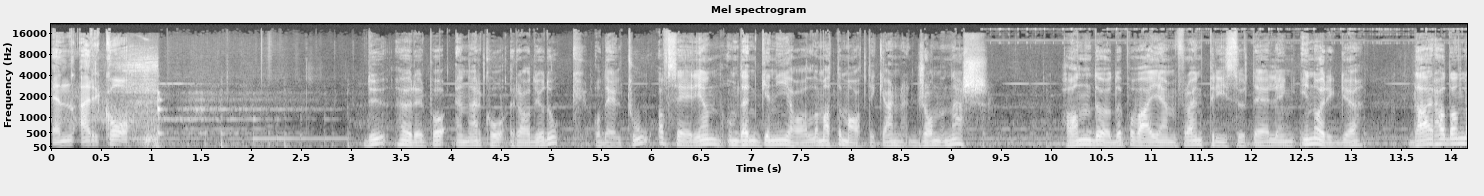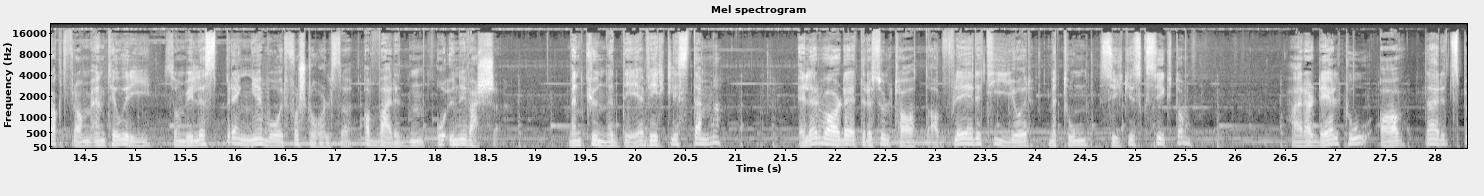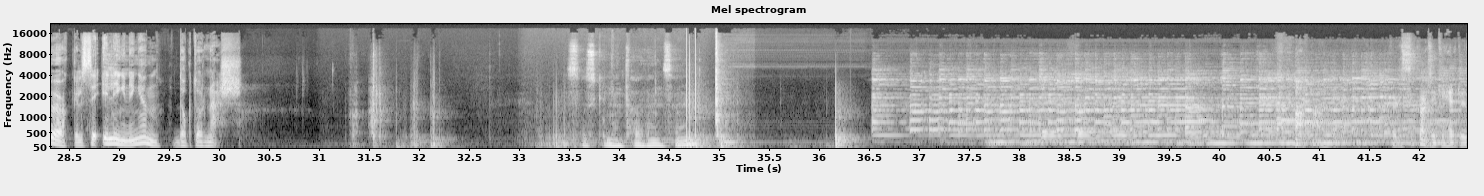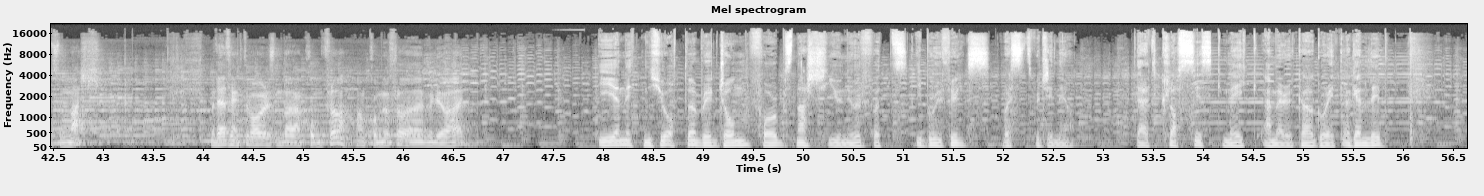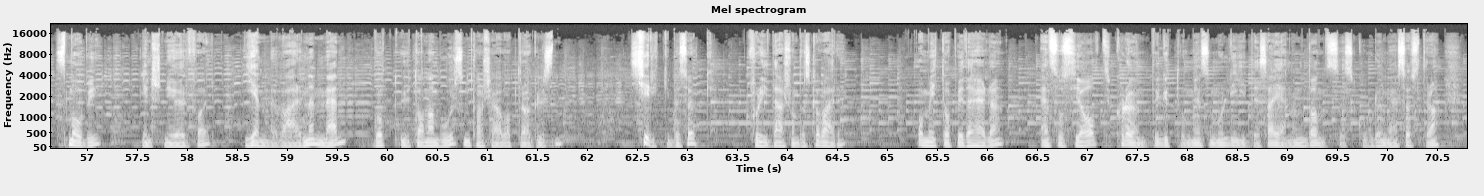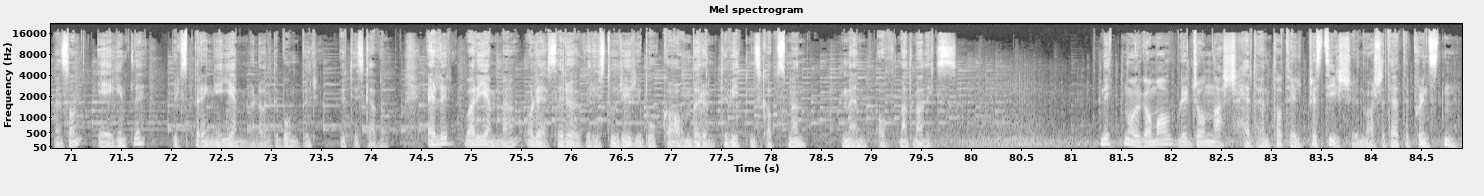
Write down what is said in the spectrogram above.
NRK. Du hører på NRK Radiodukk og del to av serien om den geniale matematikeren John Nash. Han døde på vei hjem fra en prisutdeling i Norge. Der hadde han lagt fram en teori som ville sprenge vår forståelse av verden og universet. Men kunne det virkelig stemme? Eller var det et resultat av flere tiår med tung psykisk sykdom? Her er del to av Det er et spøkelse i ligningen, dr. Nash. Så skulle man ta den sånn. Høres kanskje ikke helt ut som Nash. Men det jeg tenkte var liksom der han kom fra. da. Han kom jo fra det miljøet her. I 1928 blir John Forbes Nash jr. født i Bluefields, West Virginia. Det er et klassisk Make America Great Again-liv. Småby, ingeniørfar, hjemmeværende, men godt utdanna mor som tar seg av oppdragelsen. Kirkebesøk, fordi det er sånn det skal være. Og midt oppi det hele, en sosialt klønete guttunge som må lide seg gjennom danseskole med søstera, mens han egentlig vil sprenge hjemmelagde bomber ute i skauen. Eller være hjemme og lese røverhistorier i boka om berømte vitenskapsmenn, Men of Mathematics. 19 år gammel blir John Nash headhunta til prestisjeuniversitetet Princeton.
